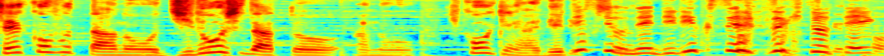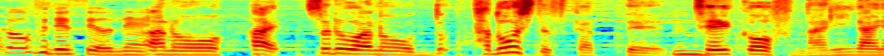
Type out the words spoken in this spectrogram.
take off ってあの、自動詞だと、あの、飛行機が離陸ですよね。離陸する時のテイクオフですよね。あの、はい。それをあの、ど多動詞で使って、うん。take off 何々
